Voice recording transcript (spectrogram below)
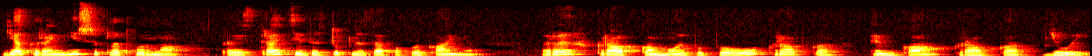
Як і раніше, платформа реєстрації доступна за покликанням reg.moyppo.mk.ua.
